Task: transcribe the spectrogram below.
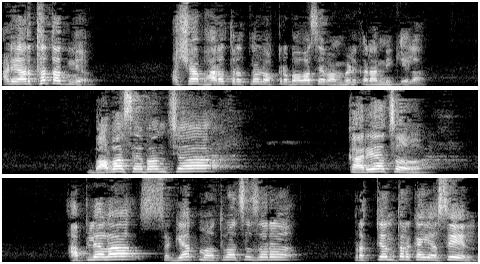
आणि अर्थतज्ञ अशा भारतरत्न डॉक्टर बाबासाहेब आंबेडकरांनी केला. बाबासाहेबांच्या कार्याचं आपल्याला सगळ्यात महत्त्वाचं जर प्रत्यंतर काही असेल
